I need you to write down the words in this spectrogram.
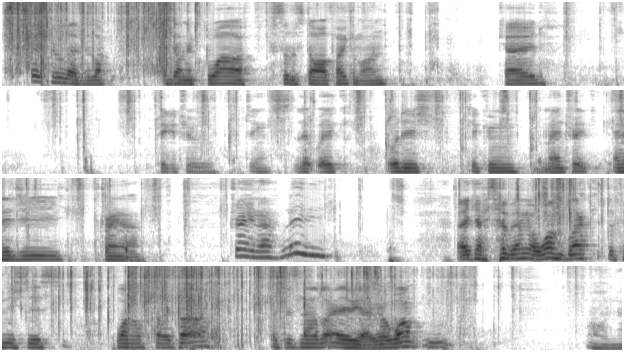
So cool they've like they've done a koala sort of style Pokemon. Code. Pikachu, Jynx, Litwick, Oddish, Cocoon, Mantric, Energy, Trainer. Trainer, lady. Okay, so we only got one black to finish this one off so far. This is now black. There we go. We got one. Oh no,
